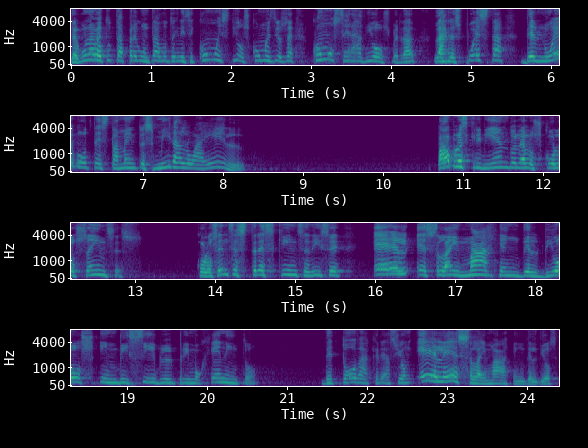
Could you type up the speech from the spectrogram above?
Si alguna vez tú te has preguntado, te dices, ¿cómo es Dios? ¿Cómo es Dios? ¿Cómo será Dios? ¿Verdad? La respuesta del Nuevo Testamento es míralo a Él. Pablo escribiéndole a los colosenses, Colosenses 3:15 dice, Él es la imagen del Dios invisible, el primogénito de toda creación. Él es la imagen del Dios.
